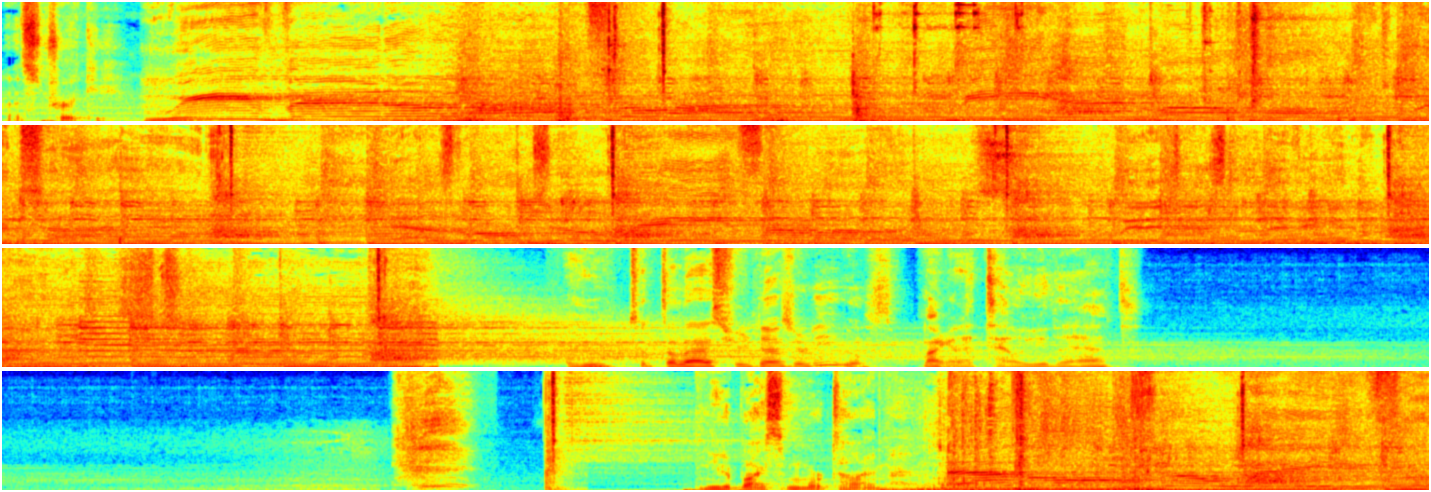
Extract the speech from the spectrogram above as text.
That's tricky. We've been Who took the last three Desert Eagles? I'm not gonna tell you that. Need to buy some more time. As long as you're away from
